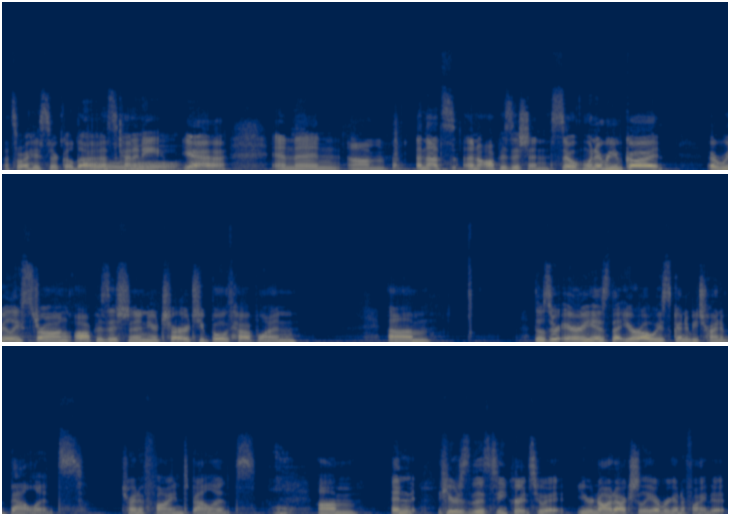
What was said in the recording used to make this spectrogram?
That's why I circled that. That's kind of neat. Oh. Yeah. And then, um, and that's an opposition. So whenever you've got a really strong opposition in your chart, you both have one. Um, those are areas that you're always going to be trying to balance, trying to find balance. Um, And here's the secret to it you're not actually ever going to find it.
